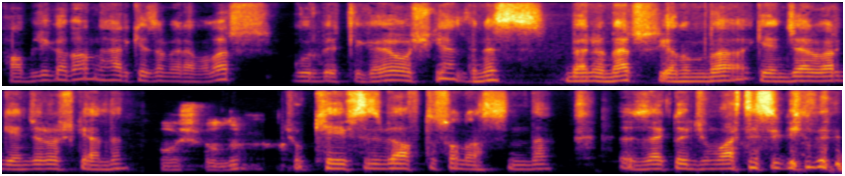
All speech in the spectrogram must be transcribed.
Publica'dan herkese merhabalar. Gurbet Liga'ya hoş geldiniz. Ben Ömer, yanımda Gencer var. Gencer hoş geldin. Hoş bulduk. Çok keyifsiz bir hafta sonu aslında. Özellikle cumartesi günü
